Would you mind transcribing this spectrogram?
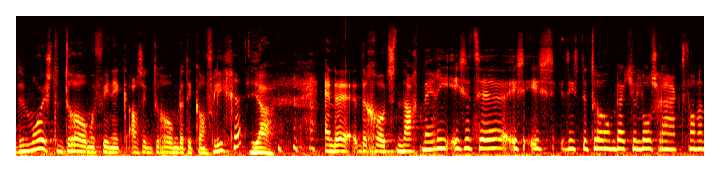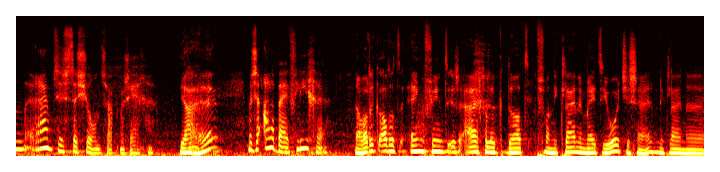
De mooiste dromen vind ik als ik droom dat ik kan vliegen. Ja, En de, de grootste nachtmerrie is, het, eh, is, is, het is de droom dat je losraakt van een ruimtestation, zou ik maar zeggen. ja hè? Maar ze allebei vliegen. Nou, wat ik altijd eng vind is eigenlijk dat van die kleine meteoortjes zijn, van die kleine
